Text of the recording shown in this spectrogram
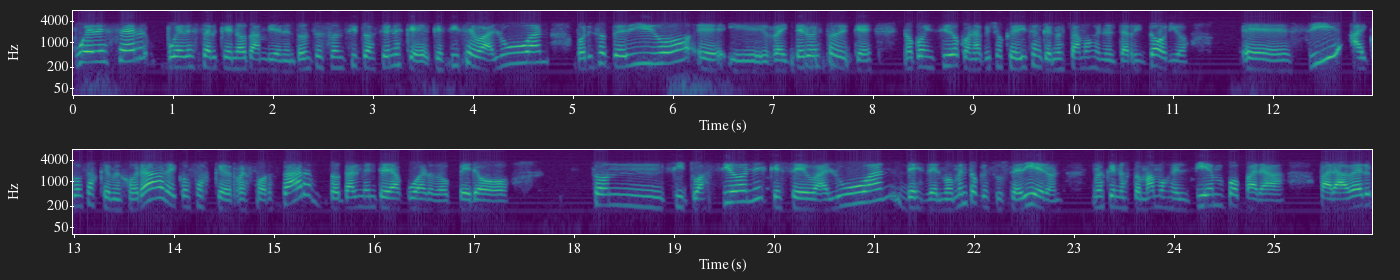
Puede ser, puede ser que no también. Entonces son situaciones que, que sí se evalúan. Por eso te digo, eh, y reitero esto de que no coincido con aquellos que dicen que no estamos en el territorio. Eh, sí, hay cosas que mejorar, hay cosas que reforzar, totalmente de acuerdo, pero son situaciones que se evalúan desde el momento que sucedieron. No es que nos tomamos el tiempo para, para ver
